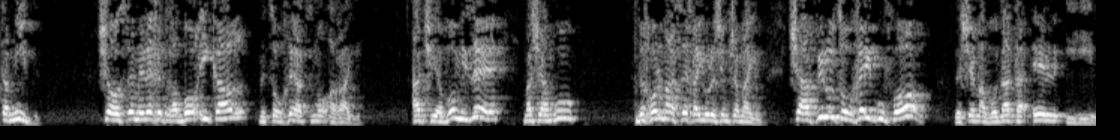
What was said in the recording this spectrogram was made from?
תמיד, שעושה מלאכת רבו עיקר וצורכי עצמו ארעי. עד שיבוא מזה מה שאמרו, וכל מעשיך יהיו לשם שמיים, שאפילו צורכי גופו לשם עבודת האל יהיו.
